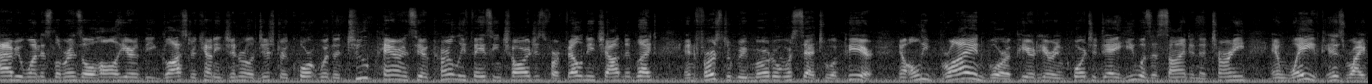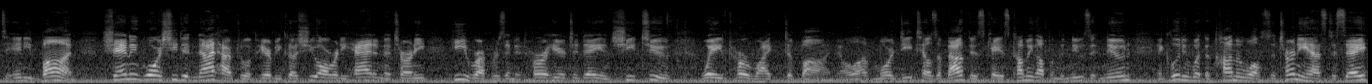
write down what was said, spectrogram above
Hi everyone, it's Lorenzo Hall here at the Gloucester County General District Court where the two parents here currently facing charges for felony child neglect and first degree murder were set to appear. Now only Brian Gore appeared here in court today. He was assigned an attorney and waived his right to any bond. Shannon Gore, she did not have to appear because she already had an attorney. He represented her here today and she too waived her right to bond. Now we'll have more details about this case coming up on the news at noon, including what the Commonwealth's attorney has to say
